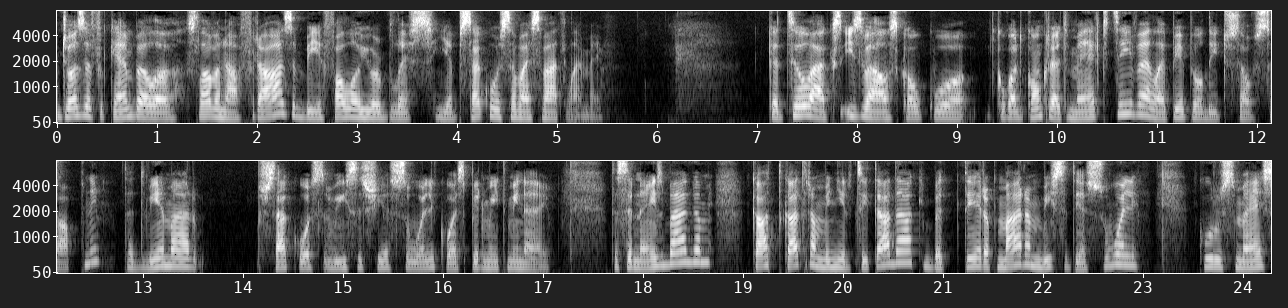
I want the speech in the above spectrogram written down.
Josefa Kembela slavenā frāze bija follow your bliss, jeb seko savai svētlēmē. Kad cilvēks izvēlas kaut ko, kaut kādu konkrētu mērķi dzīvē, lai piepildītu savu sapni, tad vienmēr sekos visi šie soļi, ko es pirmīt minēju. Tas ir neizbēgami, kat, katram viņi ir citādāki, bet tie ir apmēram visi tie soļi, kurus mēs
